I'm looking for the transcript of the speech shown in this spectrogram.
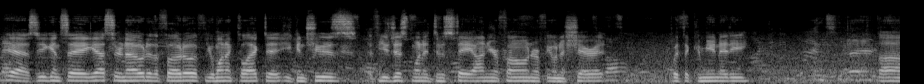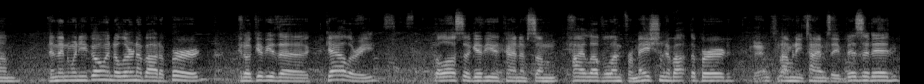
Yeah, so you can say yes or no to the photo. If you want to collect it, you can choose if you just wanted to stay on your phone or if you want to share it with the community. Um, and then when you go in to learn about a bird, it'll give you the gallery. It'll also give you kind of some high level information about the bird, how many times they visited,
